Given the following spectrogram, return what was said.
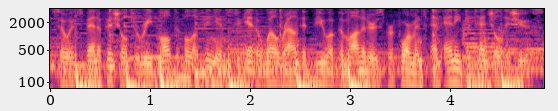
so it's beneficial to read multiple opinions to get a well-rounded view of the monitor's performance and any potential issues.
